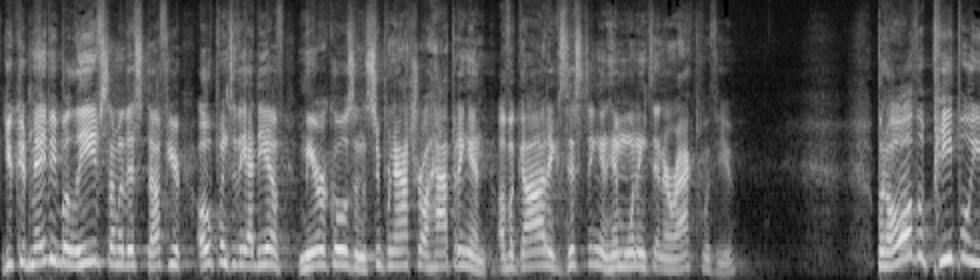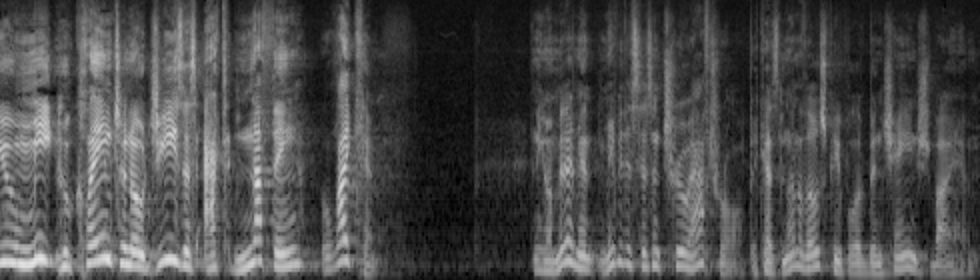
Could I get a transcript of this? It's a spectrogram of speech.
You could maybe believe some of this stuff. You're open to the idea of miracles and the supernatural happening and of a God existing and Him wanting to interact with you. But all the people you meet who claim to know Jesus act nothing like Him. And you go, maybe this isn't true after all, because none of those people have been changed by Him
